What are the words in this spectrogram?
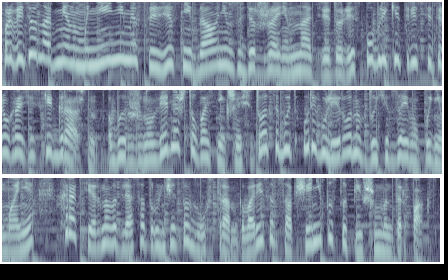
Проведен обмен мнениями в связи с недавним задержанием на территории республики 33 российских граждан. Выражена уверенность, что возникшая ситуация будет урегулирована в духе взаимопонимания, характерного для сотрудничества двух стран, говорится в сообщении, поступившем в Интерфакс.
